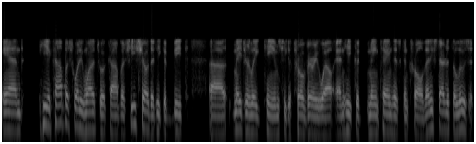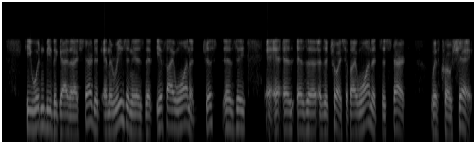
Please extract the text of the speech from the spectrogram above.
and he accomplished what he wanted to accomplish. He showed that he could beat uh, major league teams. He could throw very well, and he could maintain his control. Then he started to lose it he wouldn't be the guy that I started. And the reason is that if I wanted, just as a as, as a as a choice, if I wanted to start with Crochet,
